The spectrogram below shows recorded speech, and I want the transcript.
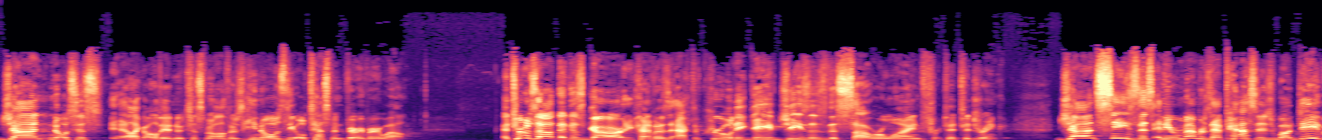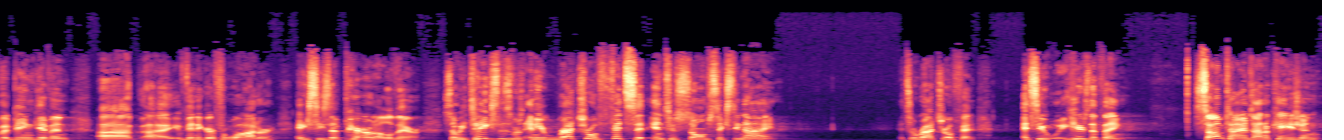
John knows this, like all the New Testament authors, he knows the Old Testament very, very well. It turns out that this guard, kind of as an act of cruelty, gave Jesus this sour wine for, to, to drink. John sees this and he remembers that passage about David being given uh, uh, vinegar for water, and he sees a parallel there. So he takes this verse and he retrofits it into Psalm 69. It's a retrofit. And see, here's the thing. Sometimes, on occasion,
